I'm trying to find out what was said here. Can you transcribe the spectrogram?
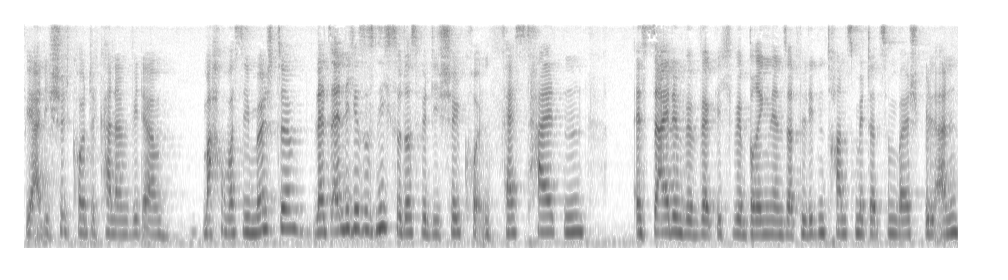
Ja, die Schildkröte kann dann wieder machen, was sie möchte. Letztendlich ist es nicht so, dass wir die Schildkröten festhalten, es sei denn, wir wirklich, wir bringen den Satellitentransmitter zum Beispiel an.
